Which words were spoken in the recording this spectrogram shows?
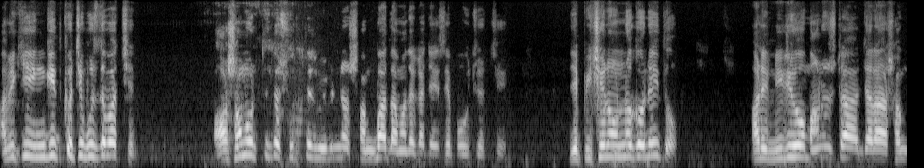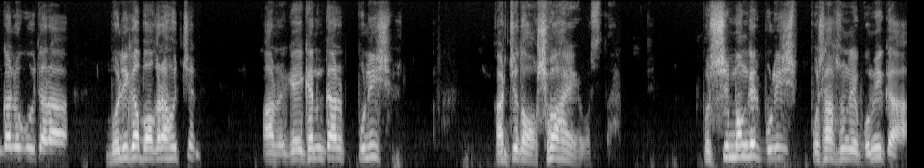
আমি কি ইঙ্গিত করছি বুঝতে পারছেন? অসমর্থিত সূত্রের বিভিন্ন সংবাদ আমাদের কাছে এসে পৌঁছচ্ছে, যে পিছনে অন্য কেউ নেই তো? আর এই নিরীহ মানুষটা, যারা সংখ্যালঘু, যারা বলিকা বগরা হচ্ছেন আর এখানকার পুলিশ কার্যত অসহায় অবস্থা। পশ্চিমবঙ্গের পুলিশ প্রশাসনের ভূমিকা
